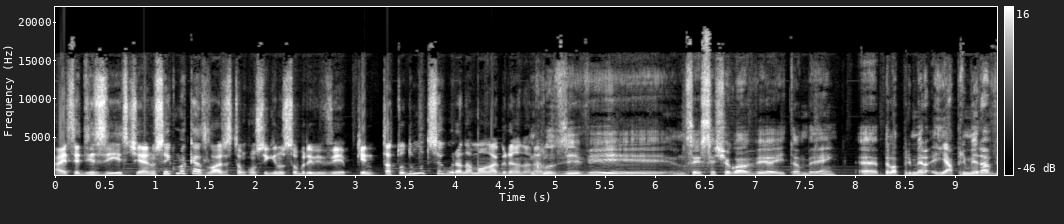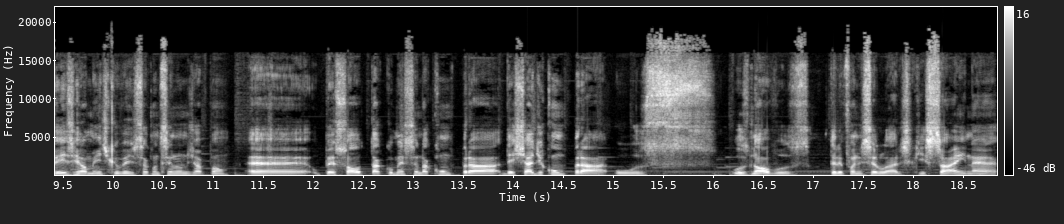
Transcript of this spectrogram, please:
Aí você desiste. Eu não sei como é que as lojas estão conseguindo sobreviver, porque tá todo mundo segurando a mão na grana, né? Inclusive, não sei se você chegou a ver aí também, é pela primeira, e é a primeira vez realmente que eu vejo isso acontecendo no Japão. É, o pessoal tá começando a comprar, deixar de comprar os, os novos telefones celulares que saem, né?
